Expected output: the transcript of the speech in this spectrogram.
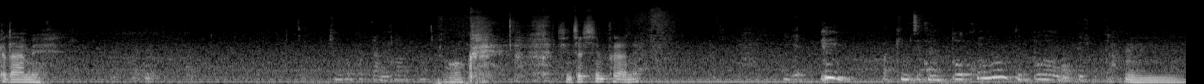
그 다음에 이것밖에 안 들어갔어. 어 그래 진짜 심플하네 이게 막 김치 듬뿍, 콩나물 듬뿍 하고 먹기 좋다. 음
